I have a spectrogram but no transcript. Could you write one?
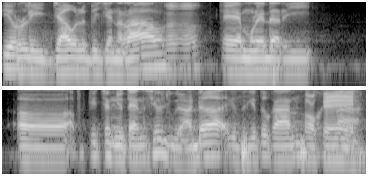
purely jauh lebih general. uh-uh. Kayak mulai dari eh apa, kitchen utensil juga ada gitu-gitu kan. Oke. Nah,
